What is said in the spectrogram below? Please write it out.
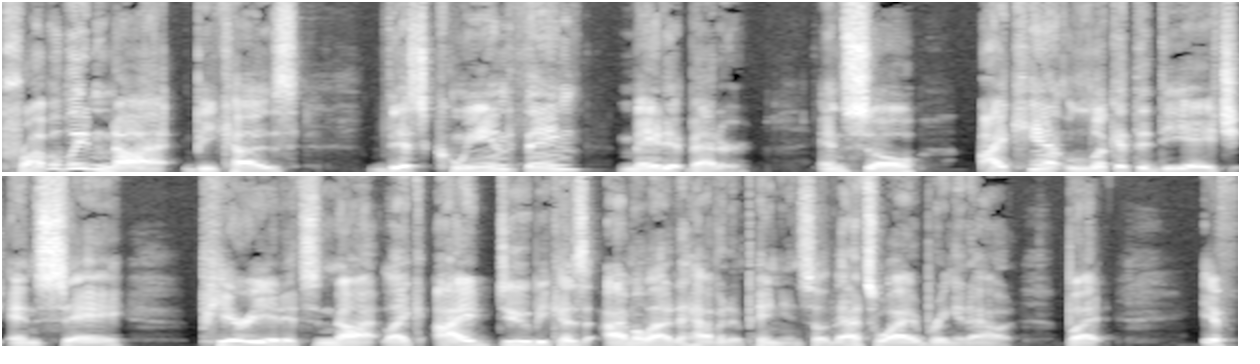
probably not because this queen thing made it better. And so I can't look at the DH and say, period, it's not. Like I do because I'm allowed to have an opinion. So that's why I bring it out. But if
